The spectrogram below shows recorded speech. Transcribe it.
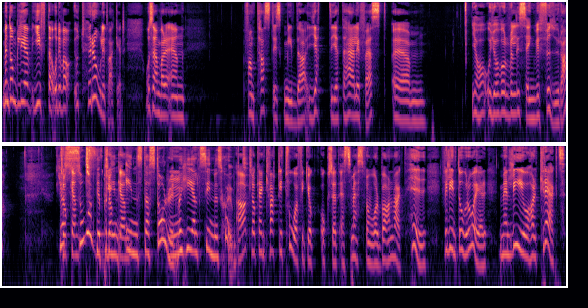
Men de blev gifta och det var otroligt vackert. Och sen var det en fantastisk middag, jätte, jättehärlig fest. Ehm, ja, och jag var väl i säng vid fyra. Jag Klockan såg det på klockan- din Insta-story. Det var helt sinnessjukt. Ja, klockan kvart i två fick jag också ett sms från vår barnvakt. Hej, vill inte oroa er, men Leo har kräkts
